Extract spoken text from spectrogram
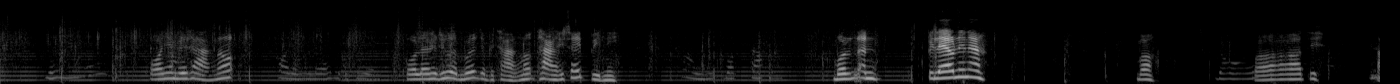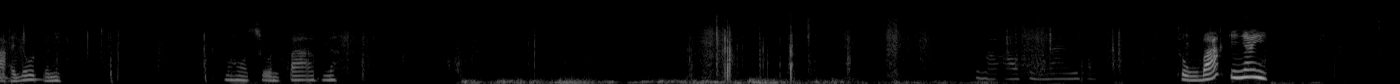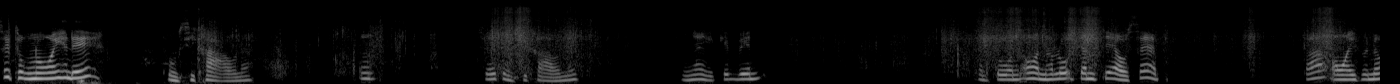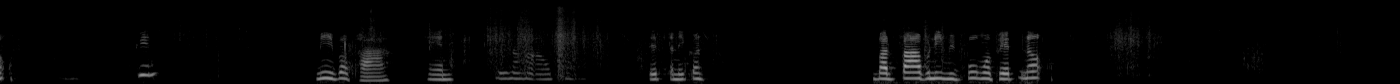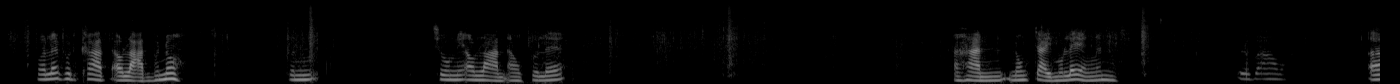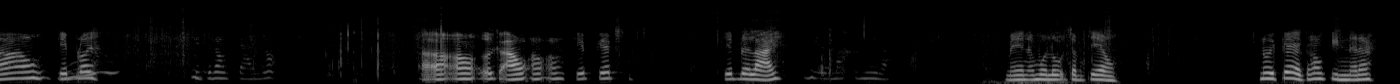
พอยังไม่ได้ทางเนาะพ่อยังไม่แล้วอยู่เพื่อนพอแล้วให้เพื่อนเพื่อจะไปทางเนาะทางที่ใช้ปีนี่ถามบักตักบนอันไปแล้วนี่นะบ่โดยป้าติตายโลดบันนี้มาหอดสวนป้าไปละ เราเอาถึง ถุงบักใหญ่ๆใส่ถุงน้อยฮะเด้ถุงสีขาวนะเออใส่ถุงสีขาวนี่ถุงใหญ่ก็เก็บเว้นกันโตนอ่อนฮะโลจำแจ่วแซ่บป้าออยเพื่นเนาะกิน มีบ่ผาแฮนนี่น้องเอาไปเด็ดอันนี้ก่อนบัดปลาพวกนี้มีปูมาเพชรเนาะ วันแรกเพิ่นขาดเอาหลานเพิ่นเนาะเพิ่นช่วงนี้เอาหลานเอาเพิ่นแล้ว อาหารน้องใจมอแรงนั่นนี่เออไปเอาอะเอาเก็บเลยมีจะน้องใจเนาะเอาเอาเอาเอ้ยก็เอาเอาเอาเก็บเก็บเก็บหลายมีอะไรมากก็มีล่ะๆแม่นเอามาโลจำแจวหน่วยแก้ก็เขากินนะนะ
